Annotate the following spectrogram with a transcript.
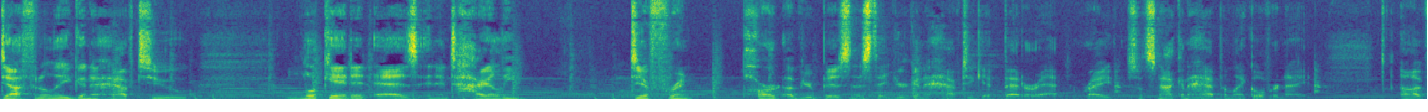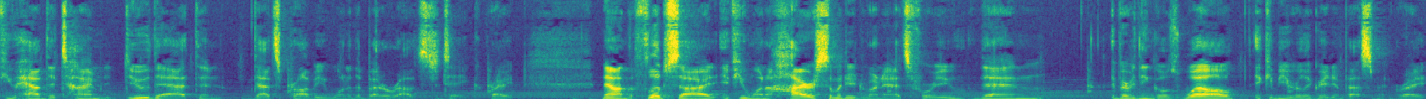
definitely going to have to look at it as an entirely different part of your business that you're going to have to get better at, right? So it's not going to happen like overnight. Uh, if you have the time to do that, then that's probably one of the better routes to take, right? Now, on the flip side, if you want to hire somebody to run ads for you, then if everything goes well, it can be a really great investment, right?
